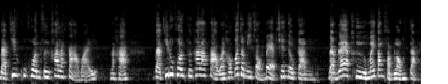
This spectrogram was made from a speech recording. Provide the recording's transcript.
แบบที่ทุกคนซื้อค่ารักษาไว้นะคะ แบบที่ทุกคนซื้อค่ารักษาไว้เขาก็จะมีสองแบบเช่นเดียวกัน แบบแรกคือไม่ต้องสำรองจ่าย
